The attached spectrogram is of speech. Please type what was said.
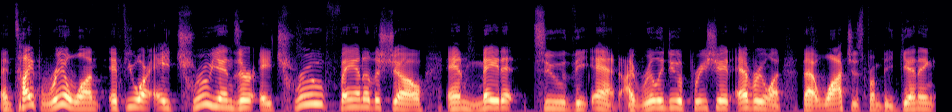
And type real one if you are a true Yinzer, a true fan of the show, and made it to the end. I really do appreciate everyone that watches from beginning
